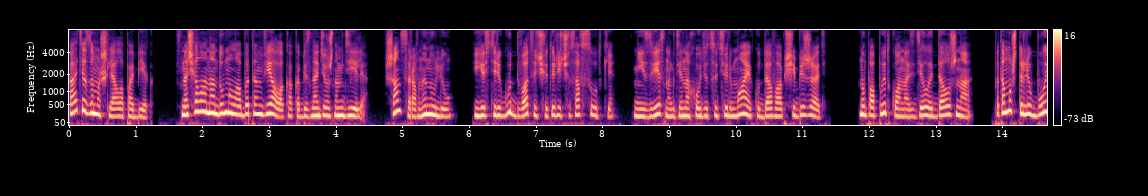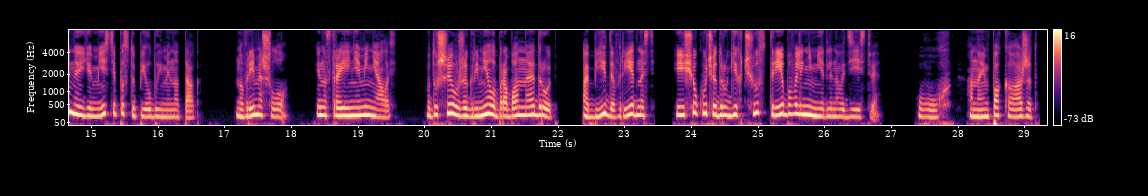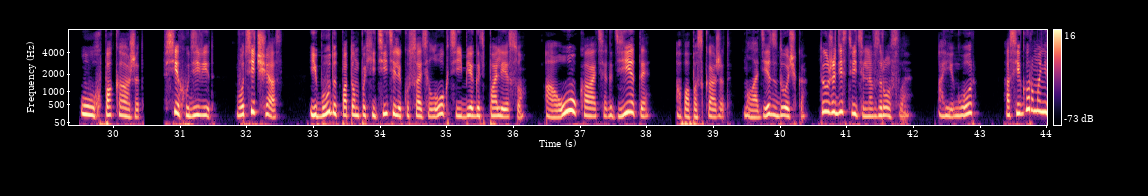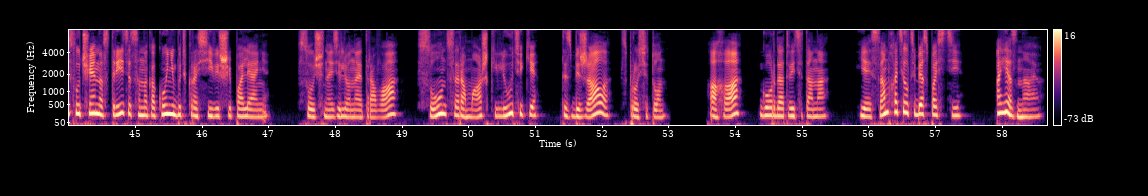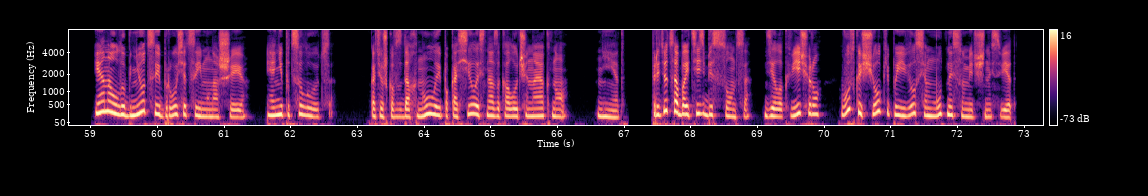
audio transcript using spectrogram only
Катя замышляла побег. Сначала она думала об этом вяло, как о безнадежном деле. Шансы равны нулю. Ее стерегут 24 часа в сутки. Неизвестно, где находится тюрьма и куда вообще бежать. Но попытку она сделать должна, потому что любой на ее месте поступил бы именно так. Но время шло, и настроение менялось. В душе уже гремела барабанная дробь. Обида, вредность и еще куча других чувств требовали немедленного действия. Ух, она им покажет. Ух, покажет. Всех удивит. Вот сейчас. И будут потом похитители кусать локти и бегать по лесу. «Ау, Катя, где ты?» А папа скажет, «Молодец, дочка, ты уже действительно взрослая». А Егор? А с Егором они случайно встретятся на какой-нибудь красивейшей поляне. Сочная зеленая трава, солнце, ромашки, лютики. «Ты сбежала?» — спросит он. «Ага», — гордо ответит она. «Я и сам хотел тебя спасти. А я знаю». И она улыбнется и бросится ему на шею. И они поцелуются. Катюшка вздохнула и покосилась на заколоченное окно. Нет, придется обойтись без солнца. Дело к вечеру. В узкой щелке появился мутный сумеречный свет.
